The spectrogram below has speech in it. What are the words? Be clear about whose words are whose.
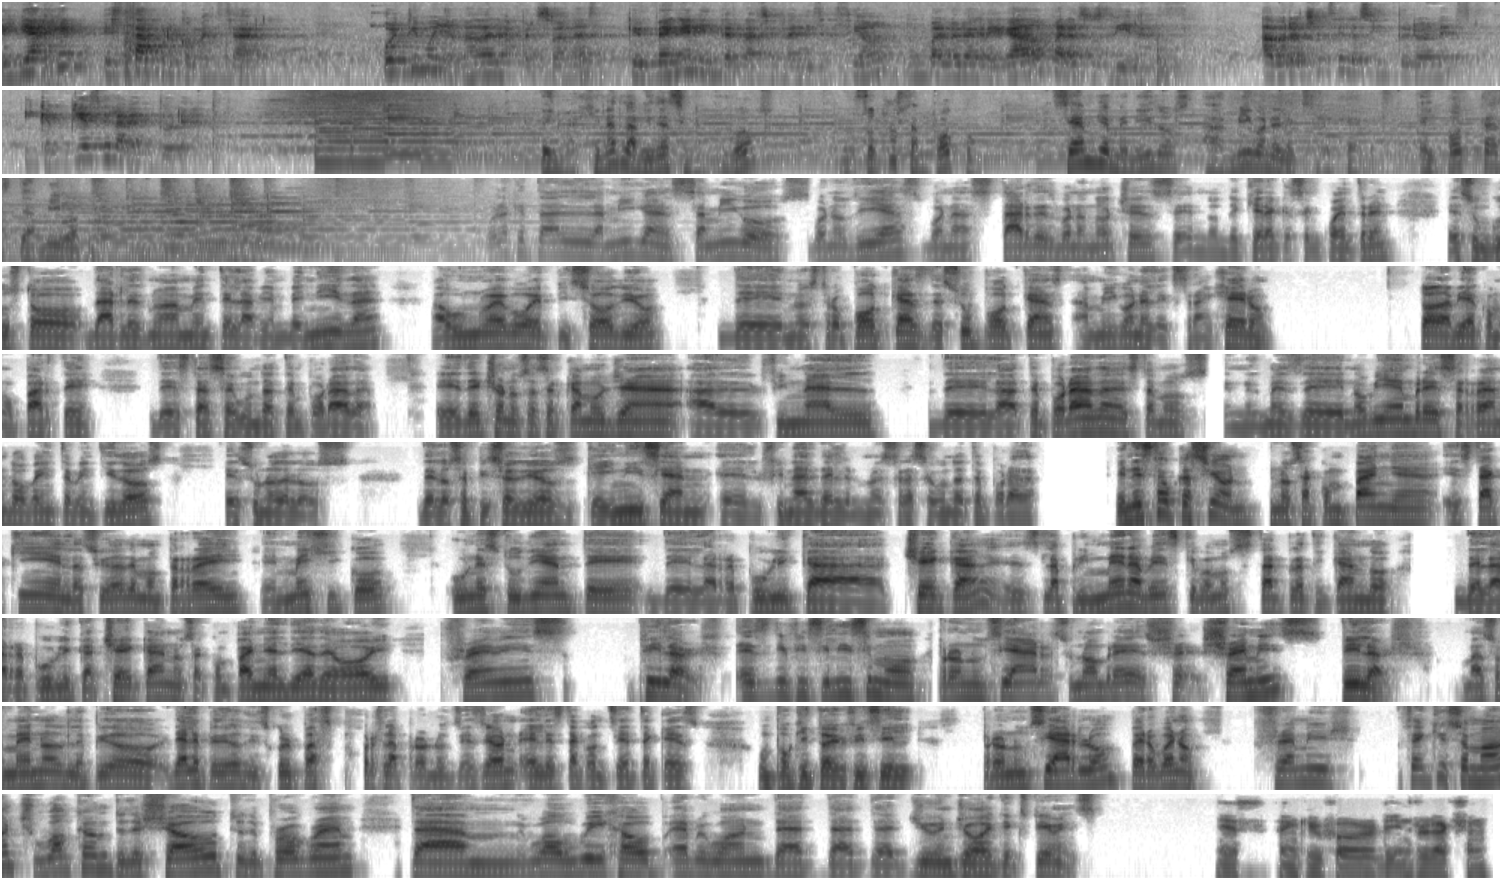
Speaker 1: El viaje está por comenzar. Último llamado a las personas que ven en la internacionalización un valor agregado para sus vidas. Abróchense los cinturones y que empiece la aventura.
Speaker 2: ¿Te imaginas la vida sin amigos? Nosotros tampoco. Sean bienvenidos a Amigo en el extranjero, el podcast de Amigo Abroad. ¿Qué tal amigas, amigos? Buenos días, buenas tardes, buenas noches, en donde quiera que se encuentren. Es un gusto darles nuevamente la bienvenida a un nuevo episodio de nuestro podcast, de su podcast, Amigo en el extranjero, todavía como parte de esta segunda temporada. Eh, de hecho, nos acercamos ya al final de la temporada. Estamos en el mes de noviembre, cerrando 2022. Es uno de los, de los episodios que inician el final de nuestra segunda temporada. En esta ocasión nos acompaña, está aquí en la ciudad de Monterrey, en México, un estudiante de la República Checa. Es la primera vez que vamos a estar platicando de la República Checa. Nos acompaña el día de hoy Fremis Pillars. Es dificilísimo pronunciar su nombre, Shremis Pillars. Más o menos le pido, ya le he pedido disculpas por la pronunciación. Él está consciente que es un poquito difícil pronunciarlo, pero bueno, Shremis, thank you so much. Welcome to the show, to the program. Um, well, we hope everyone that, that that you enjoyed the experience.
Speaker 3: Yes, thank you for the introduction.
